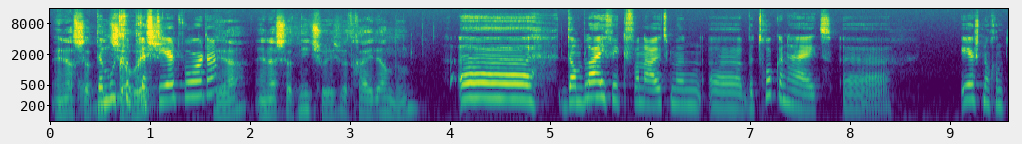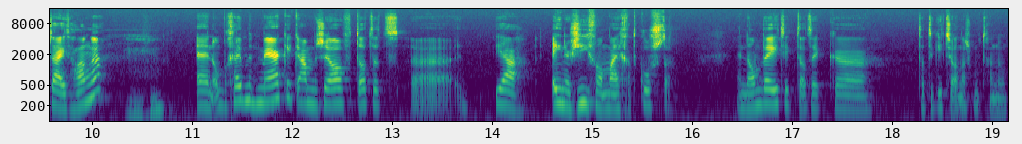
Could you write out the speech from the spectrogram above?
en als dat niet moet zo gepresteerd is, worden. Ja, en als dat niet zo is, wat ga je dan doen? Dan blijf ik vanuit mijn betrokkenheid eerst nog een tijd hangen. Mm -hmm. En op een gegeven moment merk ik aan mezelf dat het ja, energie van mij gaat kosten. En dan weet ik dat ik, dat ik iets anders moet gaan doen.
